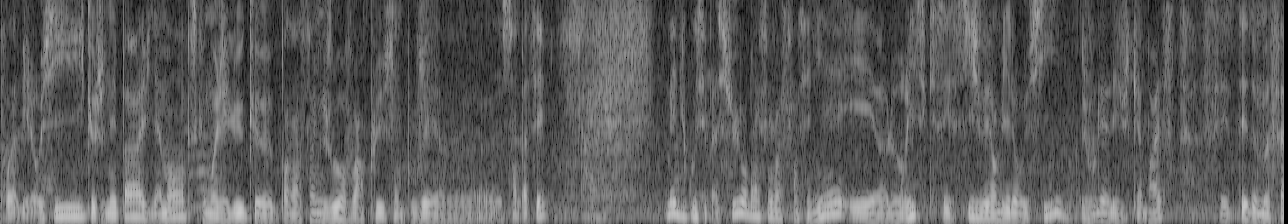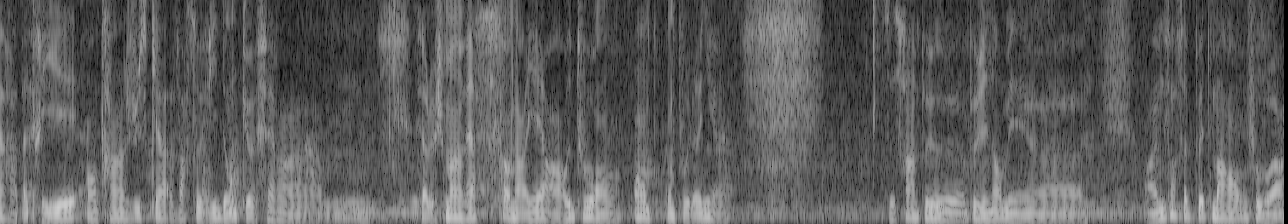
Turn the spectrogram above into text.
pour la Biélorussie, que je n'ai pas évidemment, parce que moi j'ai lu que pendant 5 jours, voire plus, on pouvait s'en passer. Mais du coup, c'est pas sûr, donc on va se renseigner. Et euh, le risque, c'est si je vais en Biélorussie, je voulais aller jusqu'à Brest, c'était de me faire rapatrier en train jusqu'à Varsovie, donc faire, un, faire le chemin inverse en arrière, un retour en, en Pologne ce sera un peu, un peu gênant, mais euh, en même temps, ça peut être marrant, il faut voir.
